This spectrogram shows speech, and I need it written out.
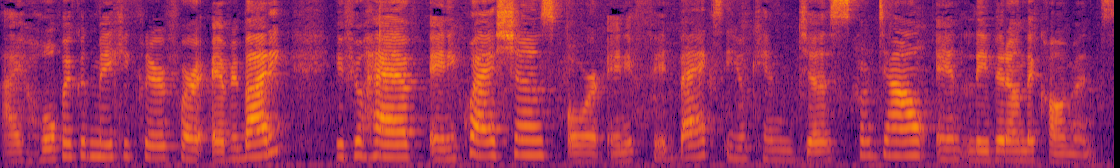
I hope I could make it clear for everybody. If you have any questions or any feedbacks, you can just scroll down and leave it on the comments.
